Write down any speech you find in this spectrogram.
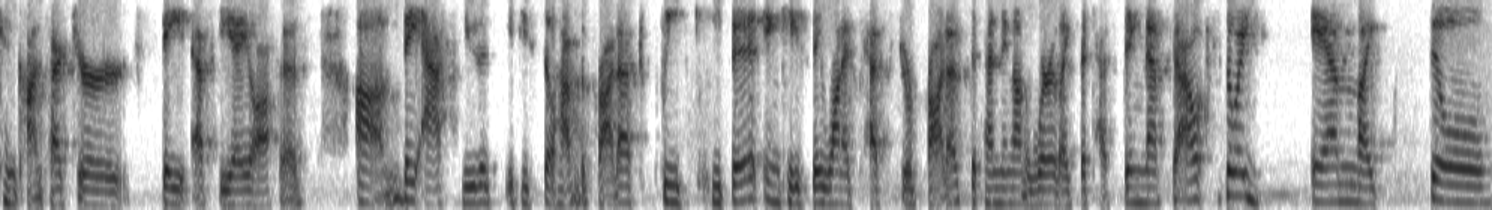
can contact your state FDA office. Um, they ask you that if you still have the product, please keep it in case they want to test your product, depending on where like the testing nets out. So I am like still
